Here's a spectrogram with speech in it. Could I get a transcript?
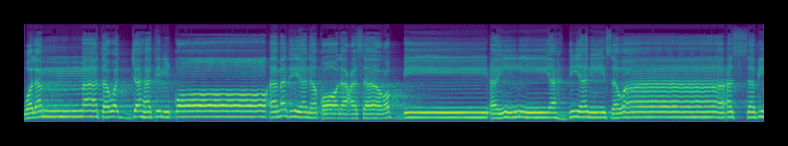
ولما توجه تلقاء مدين قال عسى ربي أن يهديني سواء السبيل.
